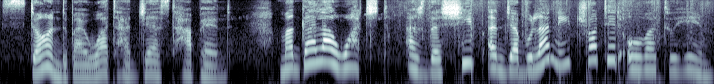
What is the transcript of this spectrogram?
Stunned by what had just happened, Magala watched as the sheep and Jabulani trotted over to him.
